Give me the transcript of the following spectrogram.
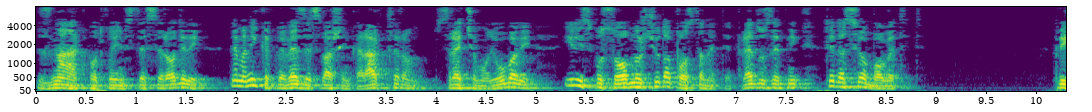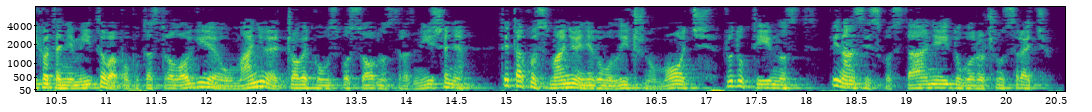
Znak pod kojim ste se rodili nema nikakve veze s vašim karakterom, srećom u ljubavi ili sposobnošću da postanete preduzetnik te da se obogatite. Prihvatanje mitova poput astrologije umanjuje čovekovu sposobnost razmišljanja, te tako smanjuje njegovu ličnu moć, produktivnost, finansijsko stanje i dugoročnu sreću.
